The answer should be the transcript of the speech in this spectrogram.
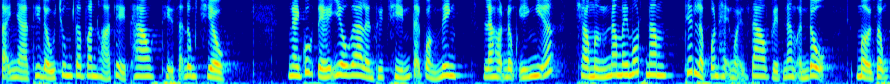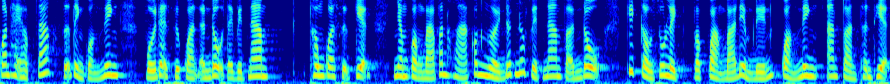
tại nhà thi đấu Trung tâm Văn hóa Thể thao thị xã Đông Triều. Ngày Quốc tế Yoga lần thứ 9 tại Quảng Ninh là hoạt động ý nghĩa chào mừng 51 năm thiết lập quan hệ ngoại giao Việt Nam-Ấn Độ, mở rộng quan hệ hợp tác giữa tỉnh Quảng Ninh với Đại sứ quán Ấn Độ tại Việt Nam – thông qua sự kiện nhằm quảng bá văn hóa con người đất nước Việt Nam và Ấn Độ, kích cầu du lịch và quảng bá điểm đến Quảng Ninh an toàn thân thiện.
